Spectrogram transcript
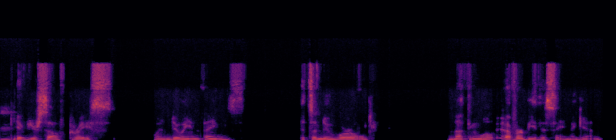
Mm. Give yourself grace when doing things. It's a new world. Nothing will ever be the same again.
